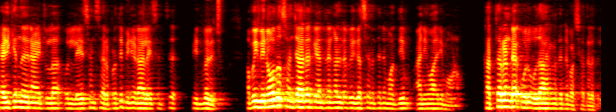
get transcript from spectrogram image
കഴിക്കുന്നതിനായിട്ടുള്ള ഒരു ലൈസൻസ് ഏർപ്പെടുത്തി പിന്നീട് ആ ലൈസൻസ് പിൻവലിച്ചു. അപ്പോൾ ഈ വിനോദസഞ്ചാര കേന്ദ്രങ്ങളുടെ വികസനത്തിന് മദ്യം അനിവാര്യമാണോ? ഖത്തറിന്റെ ഒരു ഉദാഹരണത്തിന്റെ പശ്ചാത്തലത്തിൽ.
